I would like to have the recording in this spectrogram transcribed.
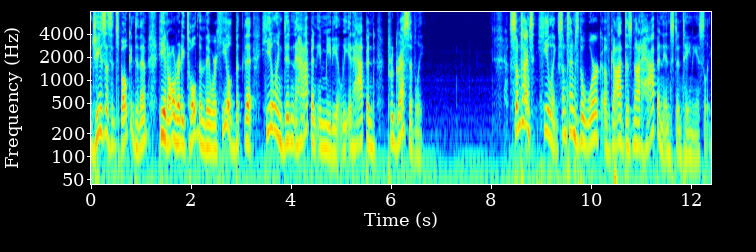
Jesus had spoken to them. He had already told them they were healed, but the healing didn't happen immediately. It happened progressively. Sometimes healing, sometimes the work of God does not happen instantaneously.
